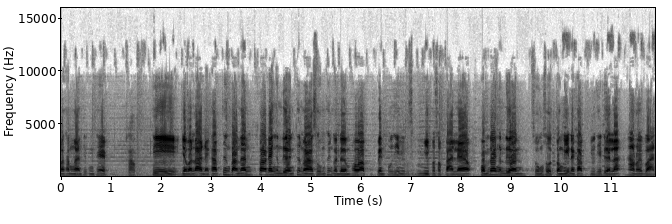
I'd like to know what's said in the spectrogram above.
มาทำงานที่กรุงเทพ ครับ ที่เยาวราชนะครับ ซึ่งตอนนั้นก็ได้เงินเดือนขึ้นมาสูงขึ้นกว่าเดิม เพราะว่าเป็นผู้ที่มีมีประสบการณ์แล้ว ผมได้เงินเดือนสูงสุดตรงนี้นะครับ อยู่ที่เดือนละ 500 บาท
